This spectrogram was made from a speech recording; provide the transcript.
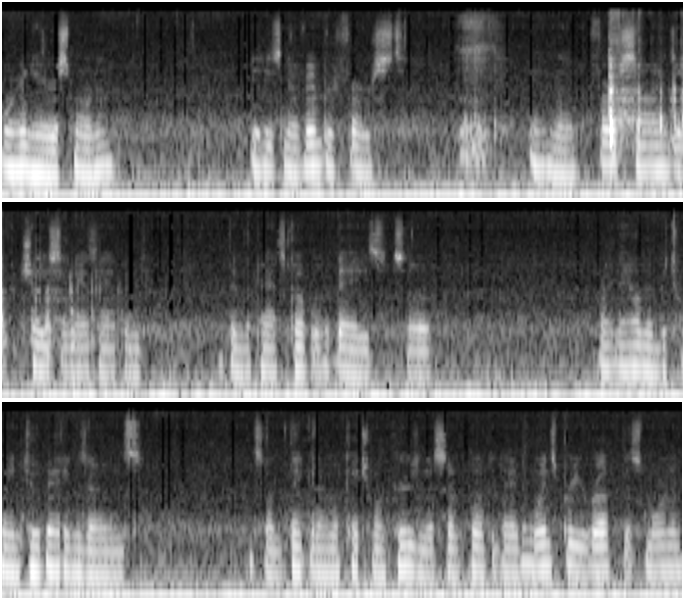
We're in here this morning. It is November 1st, and the first signs of chasing has happened within the past couple of days. So, right now I'm in between two bedding zones. So I'm thinking I'm gonna catch one cruising at some point today. The wind's pretty rough this morning.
